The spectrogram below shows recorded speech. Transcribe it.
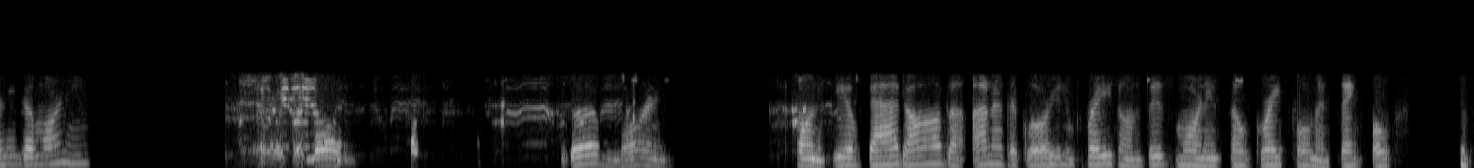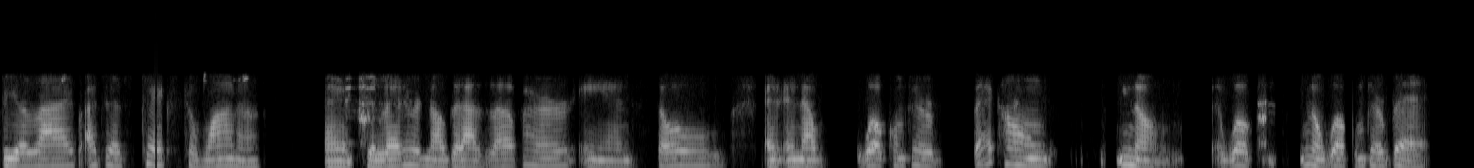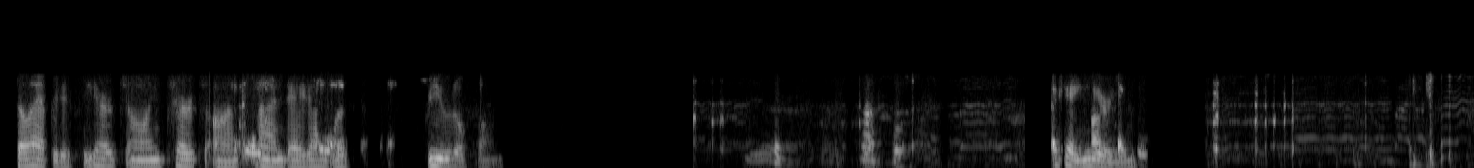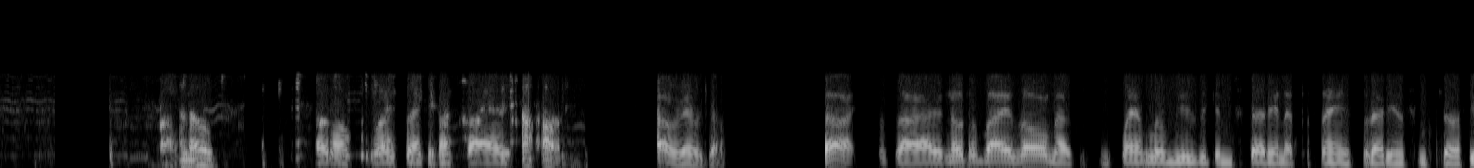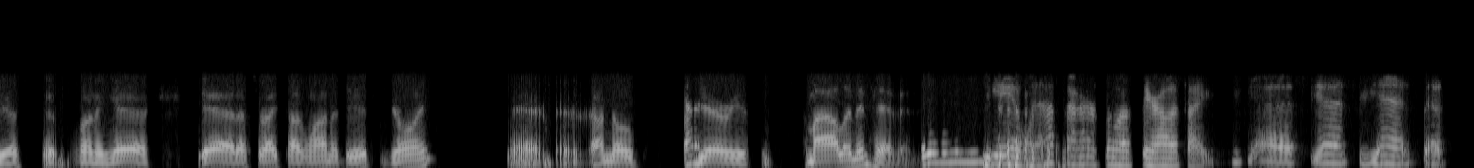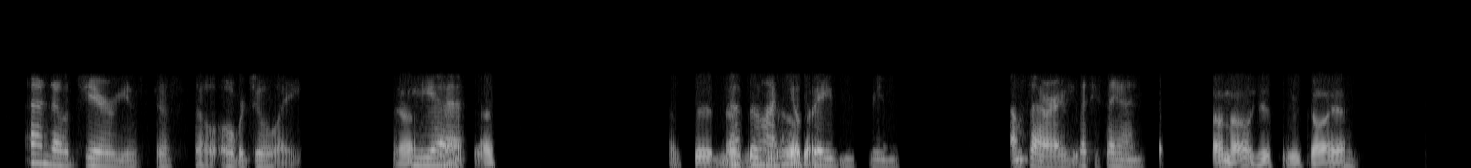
Good morning, good morning, good morning. Good morning. Good morning. I want to give God all the honor, the glory, and the praise on this morning. So grateful and thankful to be alive. I just text Tawana and to let her know that I love her and so and and I welcomed her back home. You know, welcome. You know, welcomed her back. So happy to see her join church on Sunday. That was beautiful. Yeah. I can't hear you. Hello. Hold on one second. I'm sorry. Uh oh. Oh, there we go. All right. I'm sorry. I didn't know nobody's on. I was just playing a little music and studying at the same, studying some stuff. Yeah. Good morning. Yeah. Yeah, that's right. Tawana did join. And uh, I know Jerry is smiling in heaven. yeah, when I saw her go up there, I was like, yes, yes, yes. That I know Jerry is just so overjoyed. Yeah. Yes. yeah, that's, that's it. That's Nothing it. like You know, your that- baby's been. I'm sorry, what you saying? Oh, no. Yes, you go ahead.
